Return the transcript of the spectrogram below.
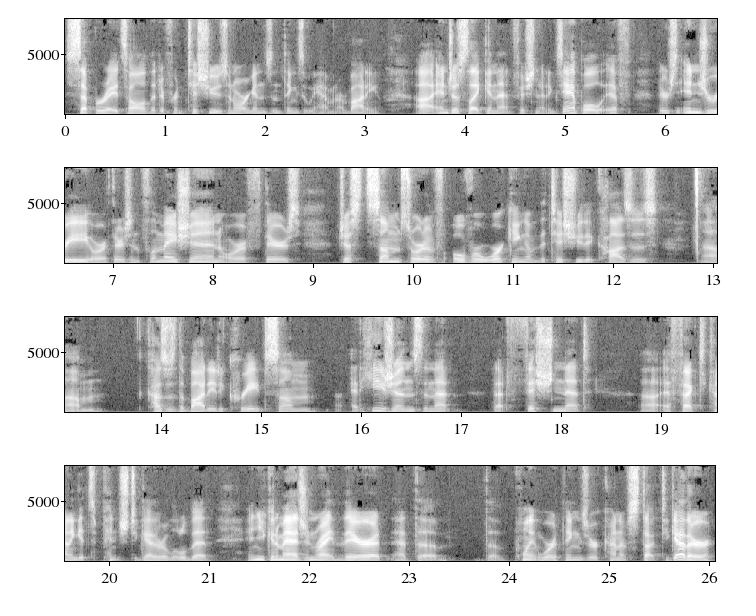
separates all the different tissues and organs and things that we have in our body. Uh, and just like in that fishnet example, if there's injury or if there's inflammation or if there's just some sort of overworking of the tissue that causes um, causes the body to create some adhesions, then that that fishnet uh, effect kind of gets pinched together a little bit. And you can imagine right there at, at the the point where things are kind of stuck together,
